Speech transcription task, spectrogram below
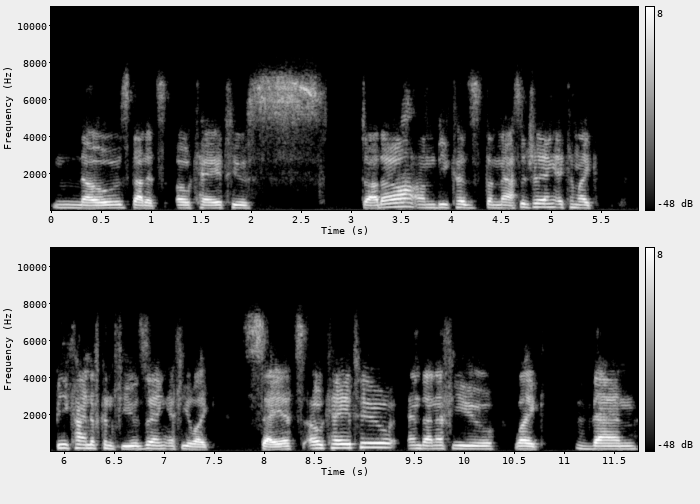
knows that it's okay to stutter um because the messaging it can like be kind of confusing if you like say it's okay to and then if you like then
